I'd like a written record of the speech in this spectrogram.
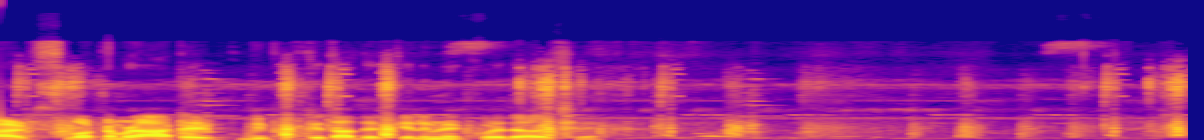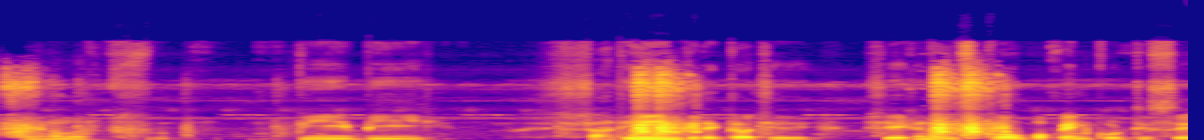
আর স্লট নাম্বার আটের বিপক্ষে তাদেরকে এলিমিনেট করে দেওয়া হয়েছে। পিবি স্বাধীনকে দেখতে পাচ্ছি, সে এখানে স্কোপ ওপেন করতেছে।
